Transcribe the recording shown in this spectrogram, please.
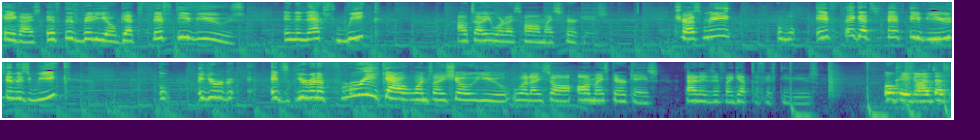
Okay, guys, if this video gets 50 views in the next week, I'll tell you what I saw on my staircase. Trust me, if it gets 50 views in this week, you're it's you're gonna freak out once I show you what I saw on my staircase. That is if I get the 50 views. Okay guys, that's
